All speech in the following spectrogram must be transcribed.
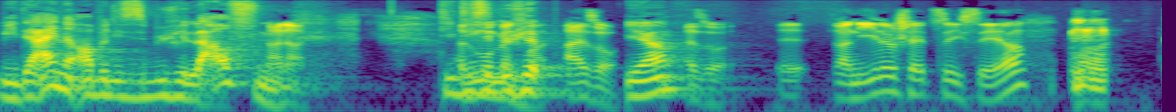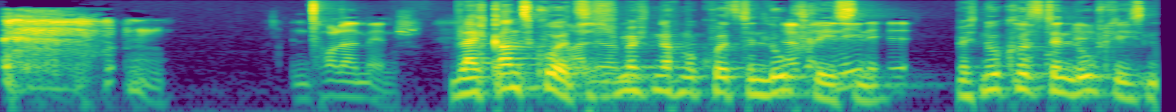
wie deine, aber diese Bücher laufen. Nein, nein. Die, also, diese Bücher, also, ja? also äh, Daniele schätze ich sehr. Ein toller Mensch. Vielleicht ganz kurz, Alle, ich möchte noch mal kurz den Loop schließen. Nee, nee, ich möchte nur kurz okay. den Loop schließen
